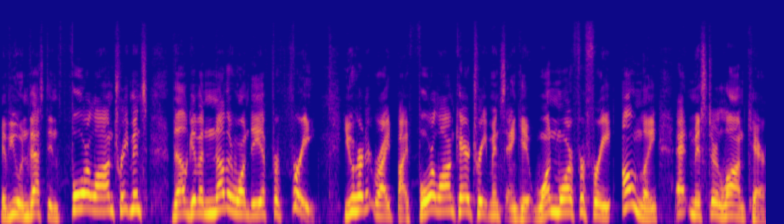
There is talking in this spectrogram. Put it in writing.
If you invest in four lawn treatments, they'll give another one to you for free. You heard it right. Buy four lawn care treatments and get one more for free only at Mr. Lawn Care.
